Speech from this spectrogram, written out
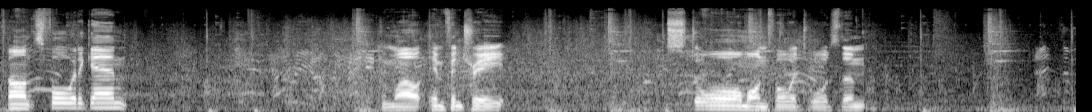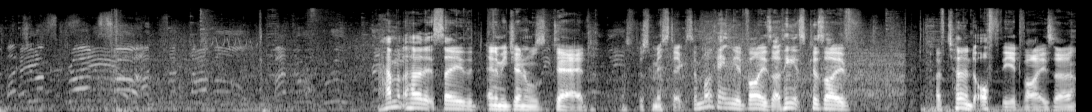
Advance forward again. Meanwhile, infantry storm on forward towards them. I haven't heard it say the enemy general's dead. That's just Mystics. I'm not getting the advisor. I think it's because I've I've turned off the advisor.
